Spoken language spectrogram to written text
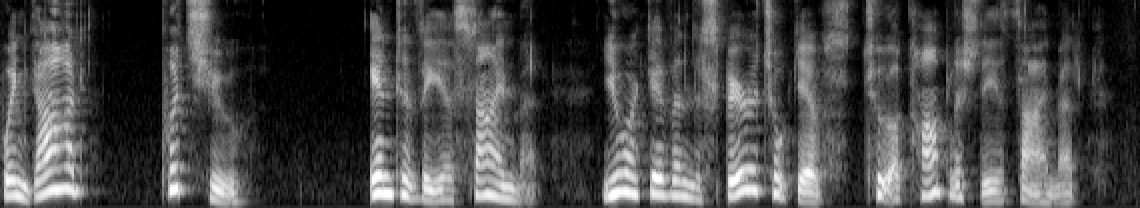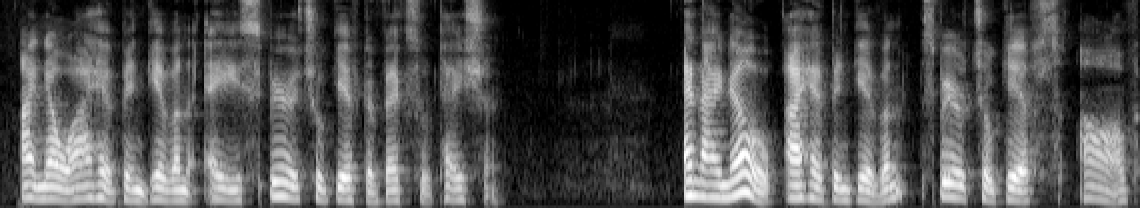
When God puts you into the assignment, you are given the spiritual gifts to accomplish the assignment. I know I have been given a spiritual gift of exhortation. And I know I have been given spiritual gifts of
